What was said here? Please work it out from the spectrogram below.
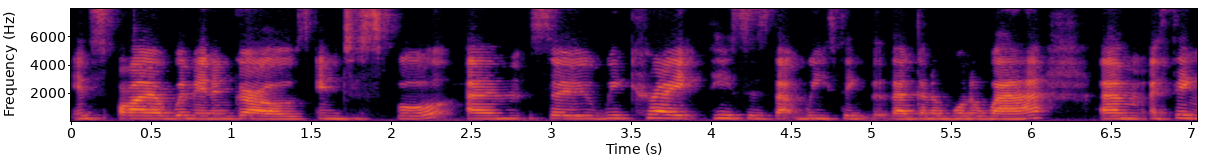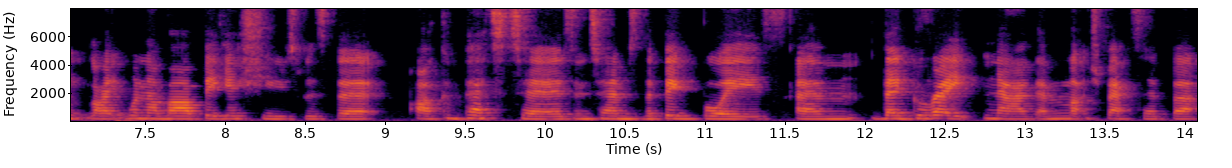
inspire women and girls into sport. Um, so, we create pieces that we think that they're going to want to wear. Um, I think like one of our big issues was that our competitors in terms of the big boys. Um, they're great now they're much better but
